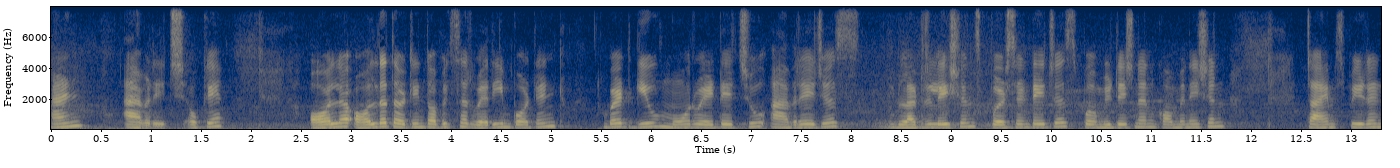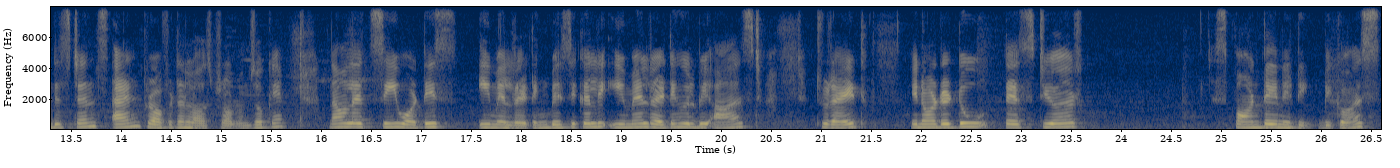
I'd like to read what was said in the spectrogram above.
And average. Okay? All all the 13 topics are very important. But give more weightage to averages blood relations percentages permutation and combination time speed and distance and profit and loss problems okay? Now let's see what is email writing. Basically email writing will be asked to write in order to test your spontaneity because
